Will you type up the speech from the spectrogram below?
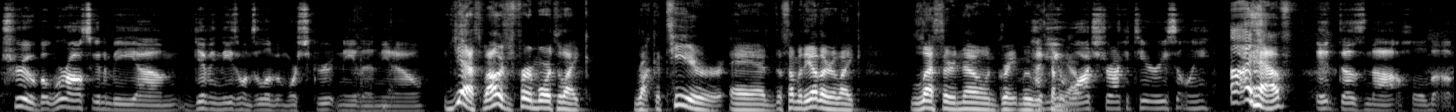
True, but we're also going to be um, giving these ones a little bit more scrutiny than you know. Yes, but I was referring more to like Rocketeer and some of the other like lesser known great movies Have you coming out. watched Rocketeer recently? I have. It does not hold up.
